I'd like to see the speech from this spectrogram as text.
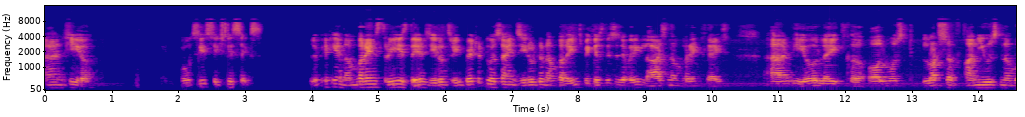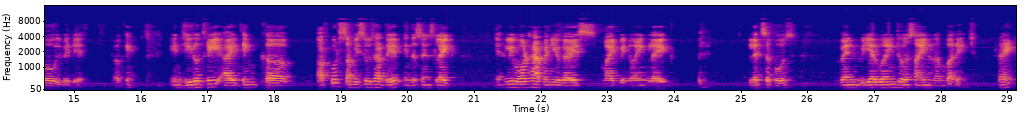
and here OC66. Look at here, number range 3 is there, 0, 3. Better to assign 0 to number range because this is a very large number range, guys. And here, like uh, almost lots of unused number will be there. Okay. In 0, 3, I think, uh, of course, some issues are there in the sense like generally what happened you guys might be knowing like let's suppose when we are going to assign a number range right?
